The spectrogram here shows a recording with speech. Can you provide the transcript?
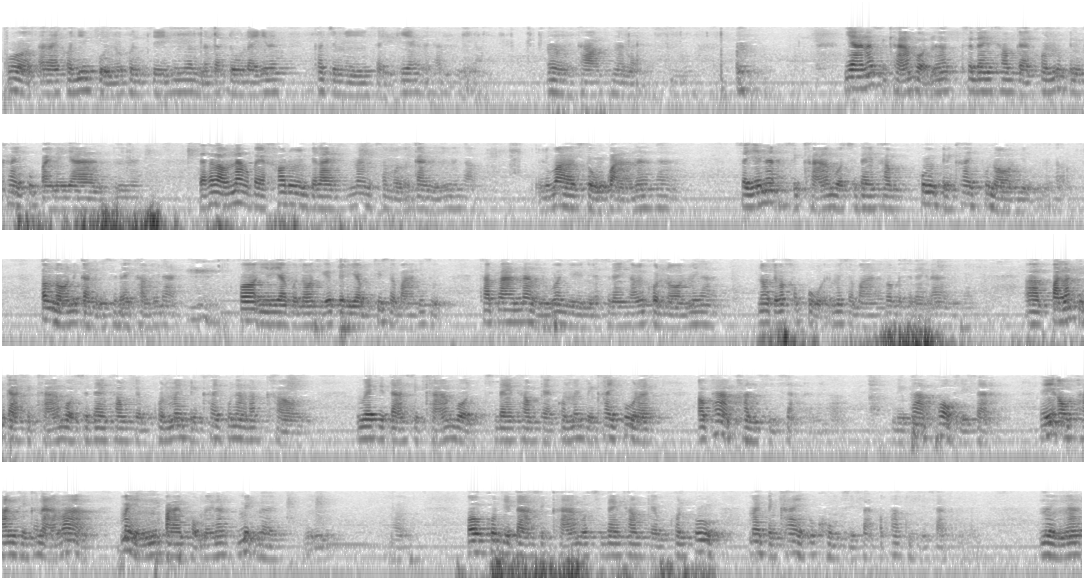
พวกอะไรคนญี่ปุ่นหรือคนจีนที่เล่นหนังการ์ตูนอะไรนี่นะ ก็จะมีใส่เกี้ยร์นะครับอืมครับนั่นแหละยาณสิกขาบทนะครับ แสดงธรรมแก่คนที่เป็นไข้ผู้ไปในยานนี่นะแต่ถ้าเรานั่งไปเข้าด้วยเป็นไรนั่งเสมอกันอย่างนี้นะครับ หรือว่าสูงกว่านะถ้าสยนะสิกขาบทแสดงธรรมผู้มันเป็นไข้ผู้นอนอยู่นะครับ ต้องนอนด้วยกันถึงแสดงธรรมให้ได้เพราะอิริยาบถนอนถือเป็นอิริยาบถที่สบายที่สุด ถ้าพลาดนั่งหรือว่ายืนเนี่ย แสดงธรรมให้คนนอนไม่ได้ นอกจากว่าเขาป่วยไม่สบายแล้วก็ไปแสดงได้ปัลติกาสิกขาบทแสดงธรรมแก่บุคคลไม่เป็นไข้ผู้นั่งรับเข่าเวทิตาสิกขาบท แสดงธรรมแก่คนไม่เป็นไข้ผู้อะไร เอาผ้าพันศีรษะนะครับ หรือผ้าโพกศีรษะอันนี้เอาพันถึงขนาดว่าไม่เห็นปลายผมเลยนะมิดเลยโอคุณติตาสิกขาบทแสดงธรรมแก่บุคคลผู้ไม่เป็นไข้ผู้คุมศีรษะกับผ้าคุมศีรษะหนึ่งนะ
